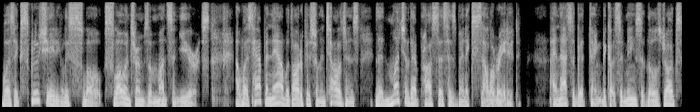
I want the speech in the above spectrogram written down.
was excruciatingly slow, slow in terms of months and years. Uh, what's happened now with artificial intelligence, that much of that process has been accelerated. And that's a good thing because it means that those drugs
